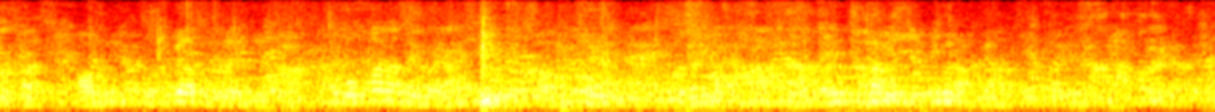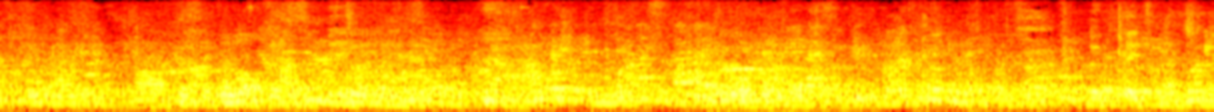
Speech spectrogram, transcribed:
못 받았어요. 어, 그럼 그두 개라도 줘야지. 저 못 받아서 이거 양식으로 해서 그다음 이 이거는 왜안 좀안 신경.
